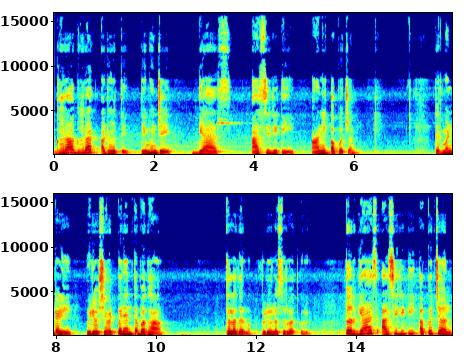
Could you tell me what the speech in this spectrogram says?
घराघरात आढळते ती म्हणजे गॅस ॲसिडिटी आणि अपचन. तर मंडळी व्हिडिओ शेवटपर्यंत बघा. चला तर मग व्हिडिओला सुरुवात करूया. तर गॅस ॲसिडिटी अपचन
